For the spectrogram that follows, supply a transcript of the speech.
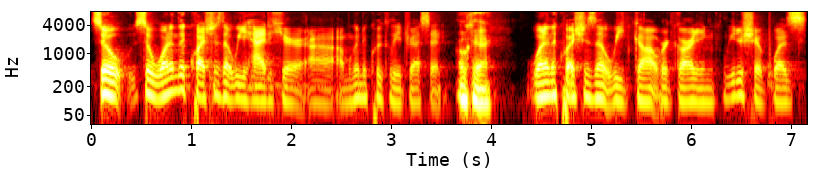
So, so one of the questions that we had here, uh, I'm going to quickly address it. Okay. One of the questions that we got regarding leadership was,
